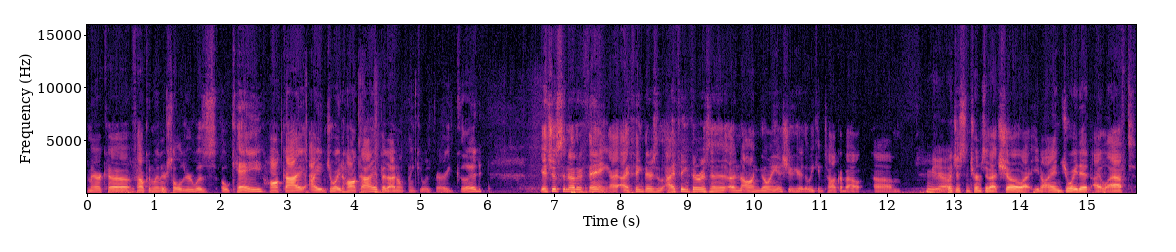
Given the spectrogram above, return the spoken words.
America, Falcon Winter Soldier was okay. Hawkeye, I enjoyed Hawkeye, but I don't think it was very good. It's just another thing. I, I think there's, I think there is a, an ongoing issue here that we can talk about. Um, yeah, but just in terms of that show, I, you know, I enjoyed it. I laughed.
